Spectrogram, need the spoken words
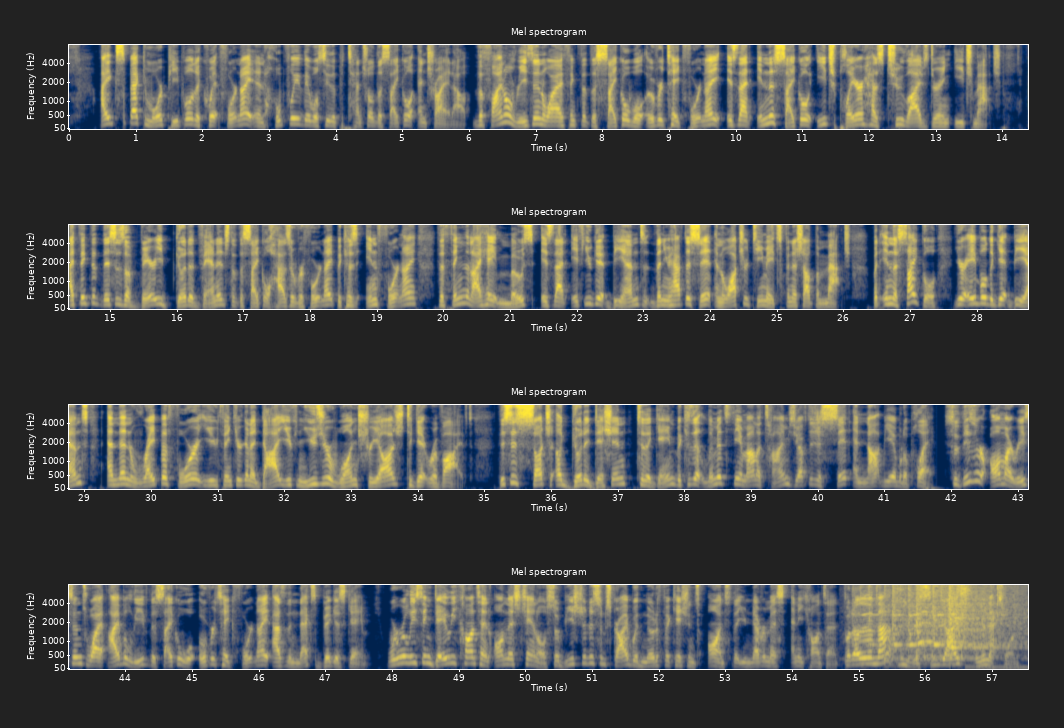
I expect more people to quit Fortnite and hopefully they will see the potential of the cycle and try it out. The final reason why I think that the cycle will overtake Fortnite is that in the cycle, each player has two lives during each match. I think that this is a very good advantage that the cycle has over Fortnite because in Fortnite, the thing that I hate most is that if you get BM'd, then you have to sit and watch your teammates finish out the match. But in the cycle, you're able to get BM'd and then right before you think you're gonna die, you can use your one triage to get revived. This is such a good addition to the game because it limits the amount of times you have to just sit and not be able to play. So these are all my reasons why I believe the cycle will overtake Fortnite as the next biggest game. We're releasing daily content on this channel, so be sure to subscribe with notifications on so that you never miss any content. But other than that, we will see you guys in the next one.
